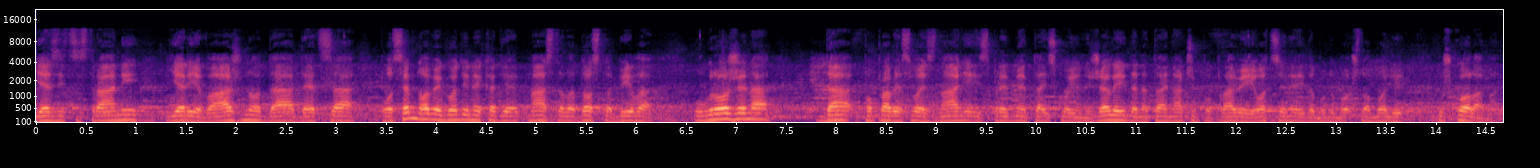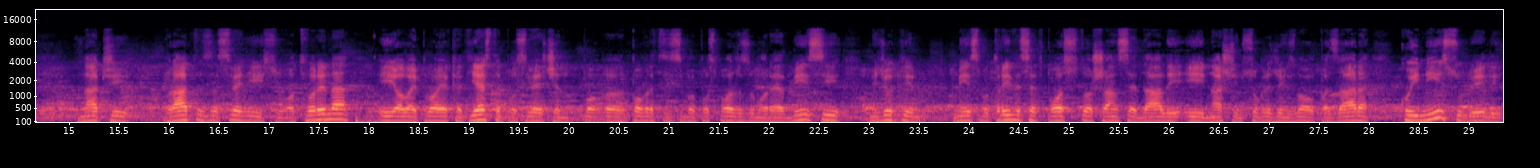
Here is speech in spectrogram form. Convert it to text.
jezici strani, jer je važno da deca, posebno ove godine kad je nastava dosta bila ugrožena, da poprave svoje znanje iz predmeta iz koje oni žele i da na taj način poprave i ocene i da budu što bolji u školama. Znači, vrata za sve njih su otvorena i ovaj projekat jeste posvećen e, povratnicima po sporazumu o readmisiji, međutim, mi smo 30% šanse dali i našim sugrađanima iz Novog pazara koji nisu bili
